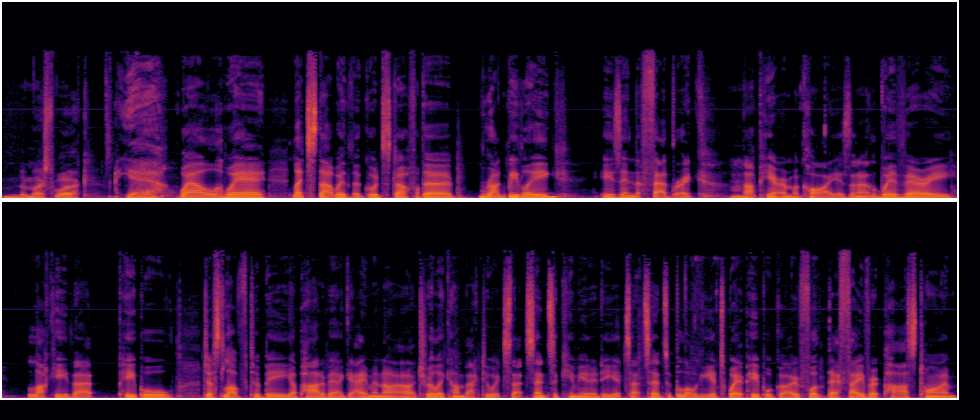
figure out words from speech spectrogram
the most work? Yeah, well, we're, let's start with the good stuff. The rugby league is in the fabric mm. up here in Mackay, isn't it? We're very lucky that people just love to be a part of our game. And I, I, truly come back to it's that sense of community, it's that sense of belonging, it's where people go for their favourite pastime.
